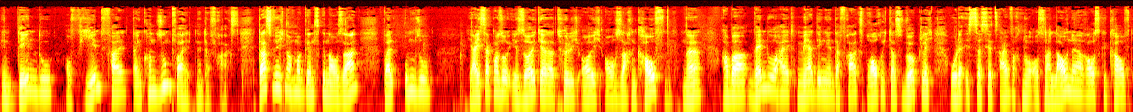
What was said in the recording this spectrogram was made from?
indem du auf jeden Fall dein Konsumverhalten hinterfragst. Das will ich nochmal ganz genau sagen, weil umso, ja, ich sag mal so, ihr sollt ja natürlich euch auch Sachen kaufen, ne? Aber wenn du halt mehr Dinge hinterfragst, brauche ich das wirklich oder ist das jetzt einfach nur aus einer Laune heraus gekauft,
